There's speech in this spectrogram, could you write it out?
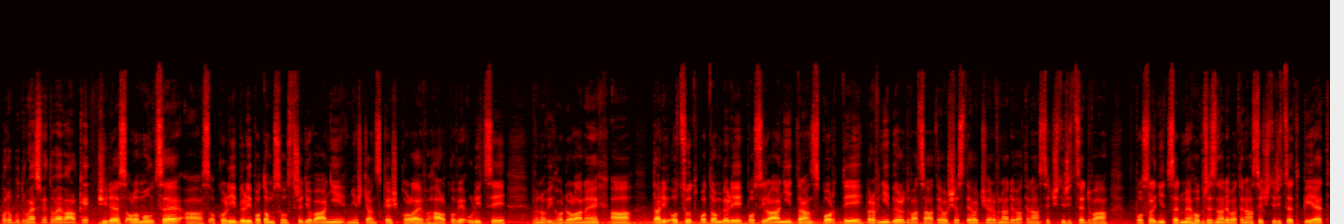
po dobu druhé světové války. Židé z Olomouce a z okolí byli potom soustředováni v měšťanské škole v Hálkově ulici v Nových Hodolanech a tady odsud potom byly posíláni transporty. První byl 26. června 1942, poslední 7. března 1945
